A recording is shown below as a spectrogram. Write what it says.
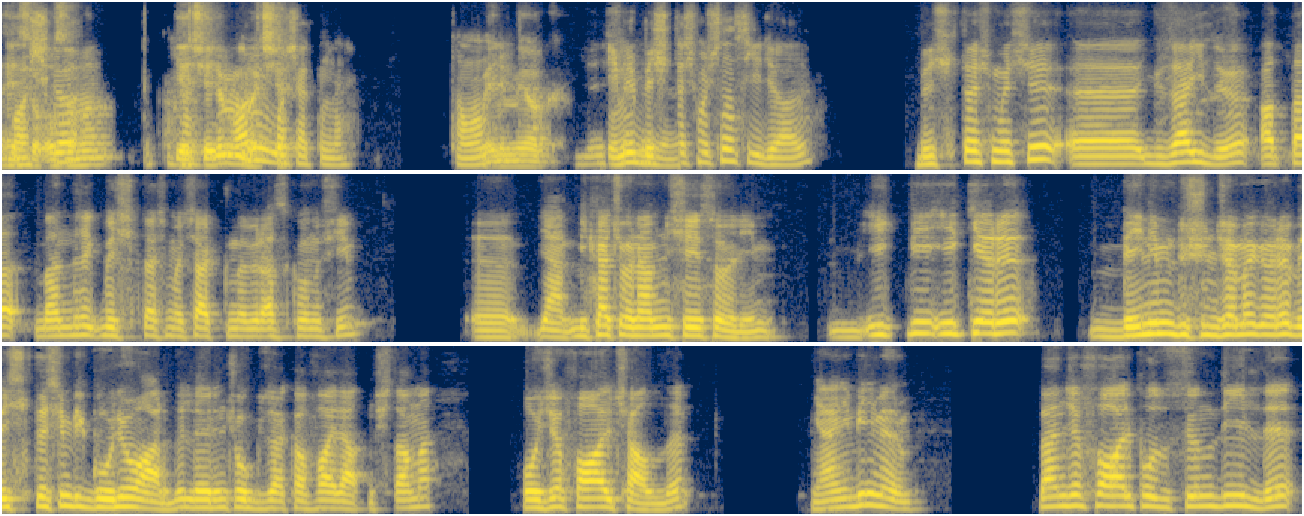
Neyse Başka- o zaman geçelim mi Var mı maça? maç hakkında? Tamam. Benim yok. Emir Beşiktaş maçı nasıl gidiyor abi? Beşiktaş maçı e, güzel gidiyor. Hatta ben direkt Beşiktaş maçı hakkında biraz konuşayım. E, yani birkaç önemli şeyi söyleyeyim. İlk bir ilk yarı benim düşünceme göre Beşiktaş'ın bir golü vardı. Lerin çok güzel kafayla atmıştı ama hoca faul çaldı. Yani bilmiyorum. Bence faul pozisyonu değildi.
